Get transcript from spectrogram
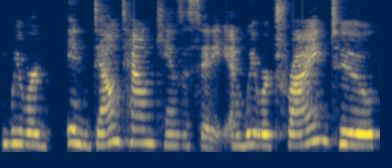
We were in downtown Kansas City and we were trying to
